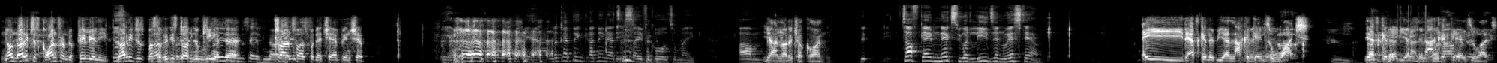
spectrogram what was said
No, Norwich is gone from the Premier League. Does- Norwich just must No, already start Brendan looking at the transfers for the championship. Yeah, yeah. Look, I think I think that's a safe call to make. Um, Yeah, Norwich are gone. Tough game next. We got Leeds and West Ham. Hey, that's gonna be a lucky game to watch. That's gonna be a That's lucky game to watch.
